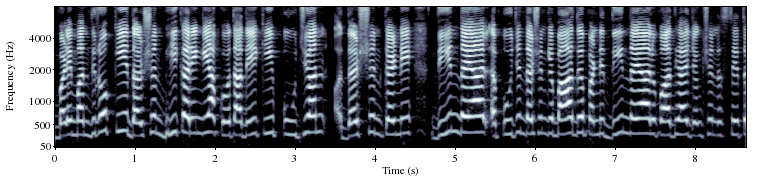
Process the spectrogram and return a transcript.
बड़े मंदिरों के दर्शन भी करेंगे। आपको बता दें कि पूजन दर्शन करने दीनदयाल, पूजन दर्शन के बाद पंडित दीनदयाल उपाध्याय जंक्शन स्थित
